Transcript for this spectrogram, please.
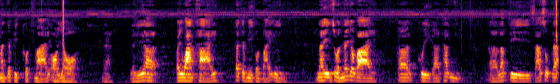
มันจะผิดกฎหมายออยนะหรือว่าไปวางขายก็จะมีกฎหมายอื่น ในส่วนนโยบายก็คุยกับท่านรัฐมนตรีสาธารณสุขแล้ว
